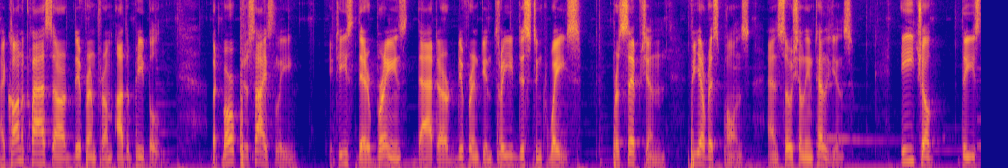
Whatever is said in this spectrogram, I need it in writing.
Iconoclasts are different from other people, but more precisely, it is their brains that are different in three distinct ways perception, fear response, and social intelligence. Each of these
